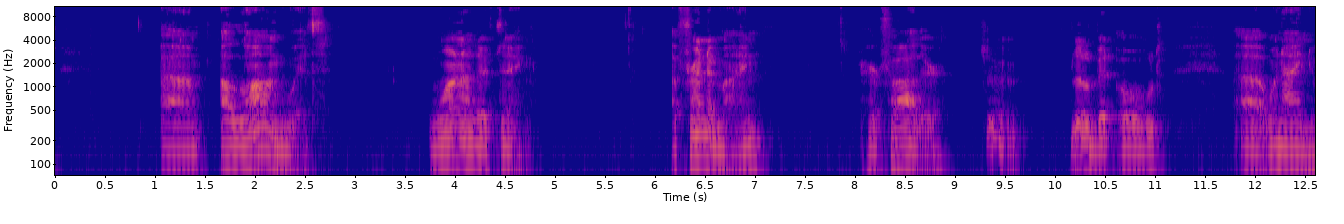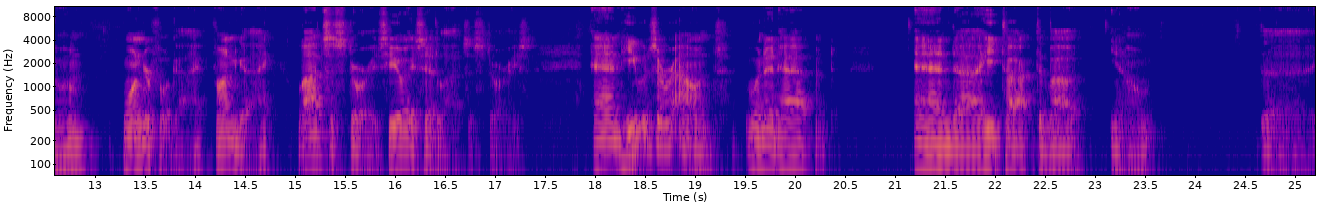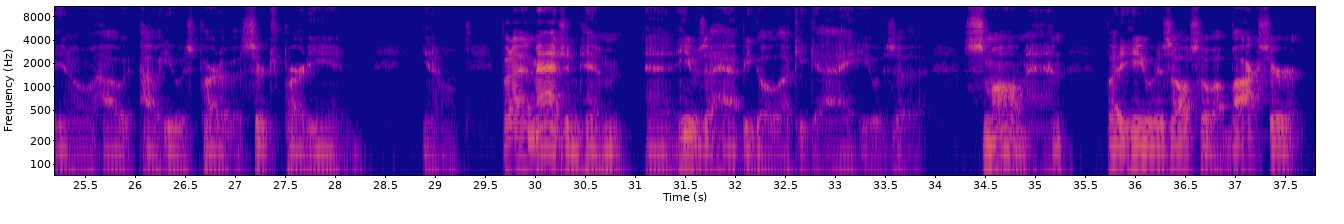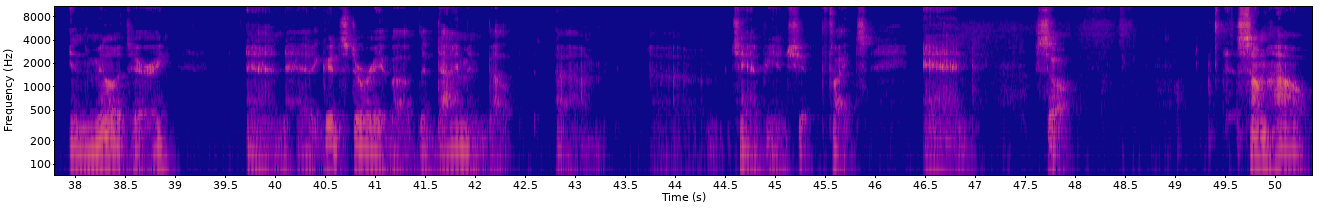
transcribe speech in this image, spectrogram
um, along with one other thing. A friend of mine her father a little bit old uh, when i knew him wonderful guy fun guy Lots of stories. He always had lots of stories. And he was around when it happened. And uh, he talked about, you know, the, you know, how, how he was part of a search party and, you know, but I imagined him and he was a happy-go-lucky guy. He was a small man, but he was also a boxer in the military and had a good story about the diamond belt um, championship fights. And so somehow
